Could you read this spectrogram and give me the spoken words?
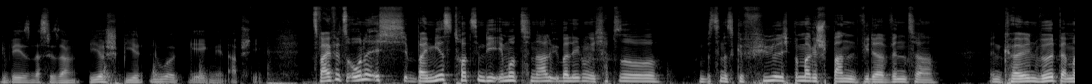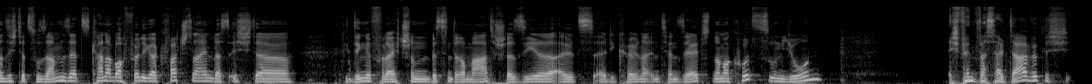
gewesen, dass wir sagen, wir spielen nur gegen den Abstieg. Zweifelsohne, ich, bei mir ist trotzdem die emotionale Überlegung, ich habe so, so ein bisschen das Gefühl, ich bin mal gespannt, wie der Winter in Köln wird, wenn man sich da zusammensetzt. Kann aber auch völliger Quatsch sein, dass ich da die Dinge vielleicht schon ein bisschen dramatischer sehe als äh, die Kölner intern selbst. Nochmal kurz zu Union. Ich finde, was halt da wirklich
